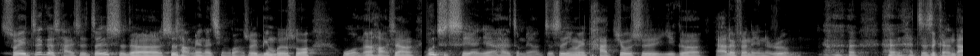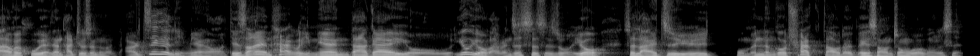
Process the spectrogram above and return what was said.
所以这个才是真实的市场面的情况，所以并不是说我们好像不支持原件还是怎么样，只是因为它就是一个 elephant in the room，只是可能大家会忽略，但它就是那么大。而这个里面哦，design tag 里面大概有又有百分之四十左右是来自于我们能够 track 到的背上中国公司。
